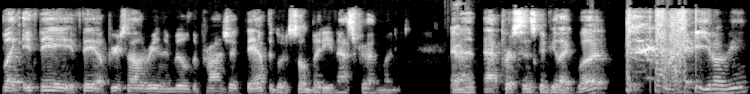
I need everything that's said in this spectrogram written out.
like if they if they up your salary in the middle of the project, they have to go to somebody and ask for that money. and Yeah. then that person's gonna be like, "What?" right? You know what I mean?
